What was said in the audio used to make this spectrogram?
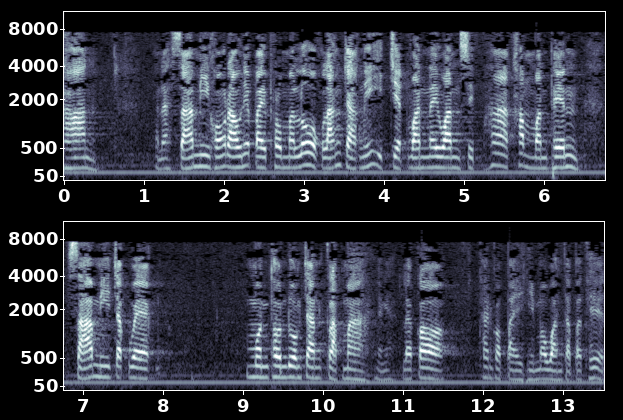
ทานนะสามีของเราเนี่ยไปพรหมโลกหลังจากนี้อีกเจ็ดวันในวันสิบห้าค่ำวันเพ็ญสามีจักแวกมณฑลดวงจันทร์กลับมาอย่างเงี้ยแล้วก็ท่านก็ไปหิมวันตประเทศ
